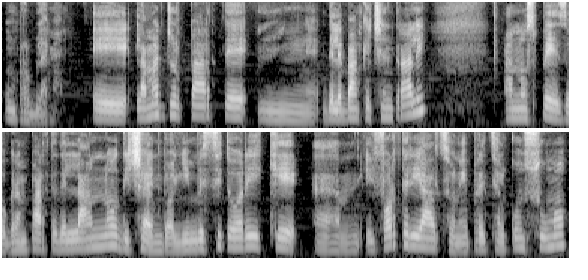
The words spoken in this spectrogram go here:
un problema. E la maggior parte mh, delle banche centrali hanno speso gran parte dell'anno dicendo agli investitori che ehm, il forte rialzo nei prezzi al consumo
